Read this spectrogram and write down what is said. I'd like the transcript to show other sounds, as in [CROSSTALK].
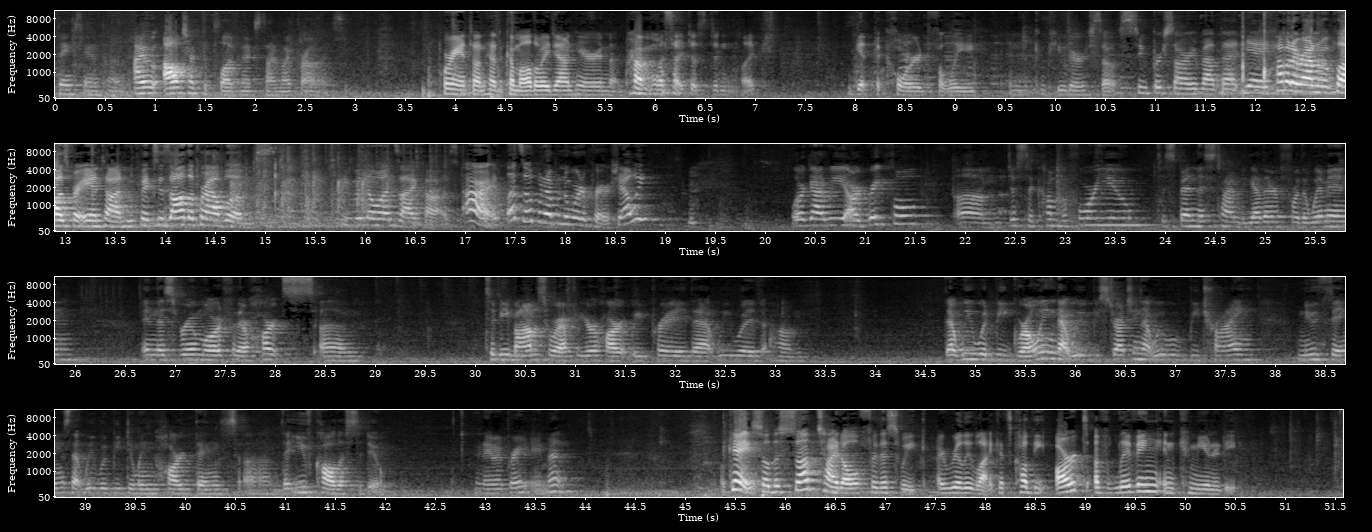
Thanks, Anton. I, I'll check the plug next time, I promise. Poor Anton had to come all the way down here, and the problem was I just didn't like get the cord fully in the computer. So super sorry about that. Yay! How about a round of applause for Anton, who fixes all the problems, even the ones I cause. All right, let's open up in a word of prayer, shall we? Lord God, we are grateful um, just to come before you to spend this time together for the women in this room, Lord, for their hearts. Um, to be moms who are after your heart, we pray that we would um, that we would be growing, that we would be stretching, that we would be trying new things, that we would be doing hard things um, that you've called us to do. In your name I pray, amen. Okay, so the subtitle for this week I really like. It's called The Art of Living in Community.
